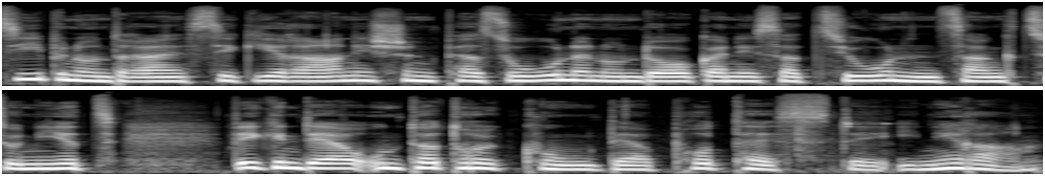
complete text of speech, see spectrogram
37 iranischen Personen und Organisationen sanktioniert wegen der Unterdrückung der Proteste in Iran.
